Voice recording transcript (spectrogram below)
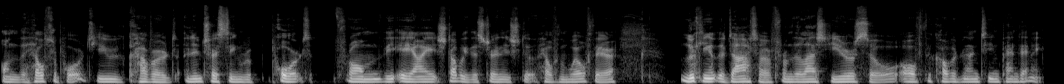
on the Health Report, you covered an interesting report from the AIHW, the Australian Institute of Health and Welfare, looking at the data from the last year or so of the COVID 19 pandemic.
